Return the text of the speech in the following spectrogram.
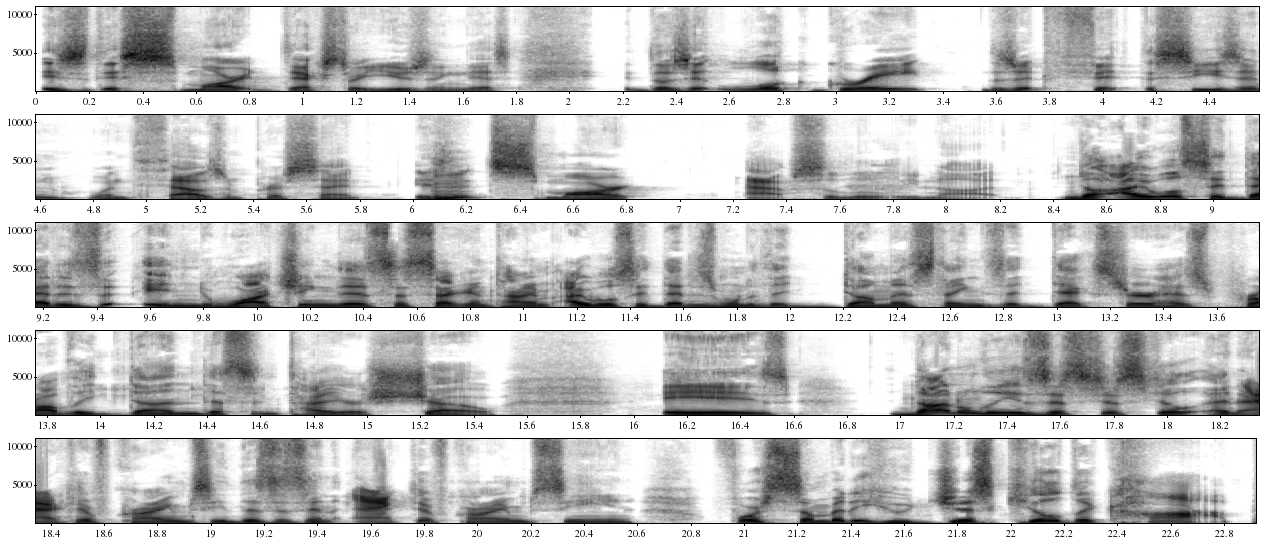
is this smart Dexter using this? Does it look great? Does it fit the season? One thousand percent. Is Mhm. it smart? Absolutely not. No, I will say that is in watching this a second time. I will say that is one of the dumbest things that Dexter has probably done this entire show. Is not only is this just still an active crime scene, this is an active crime scene for somebody who just killed a cop,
